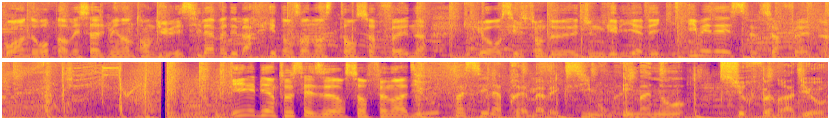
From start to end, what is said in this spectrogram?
Pour un euro par message, bien entendu. Et Silla va débarquer dans un instant sur Fun. Il y aura aussi le son de Jungeli avec Jiménez sur Fun. Il est bientôt 16h sur Fun Radio. Passez l'après-midi avec Simon et Mano sur Fun Radio.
